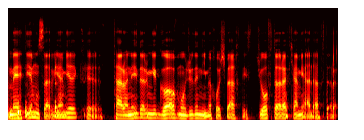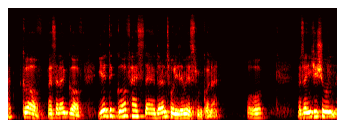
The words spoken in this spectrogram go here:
مهدی موسوی هم یک ترانه ای داره میگه گاو موجود نیمه خوشبختی است. جفت دارد کمی علف دارد. گاو مثلا گاو. یه عده گاو هستن دارن تولید مثل می‌کنن. خب؟ مثلا یکیشون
